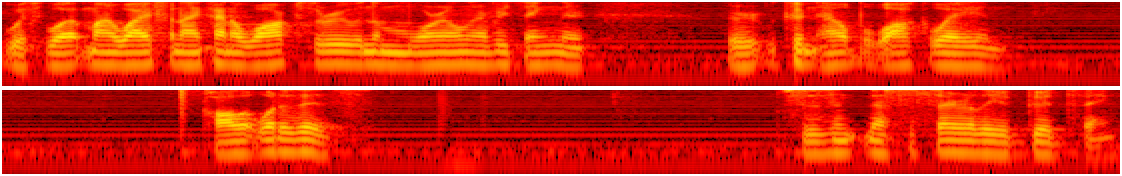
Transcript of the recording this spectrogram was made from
with what my wife and I kind of walked through in the memorial and everything, there, there, we couldn't help but walk away and call it what it is. This isn't necessarily a good thing.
